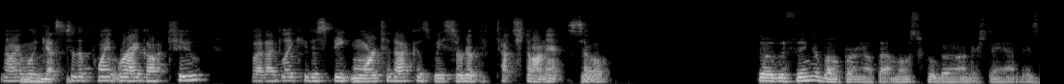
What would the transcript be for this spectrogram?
Not everyone mm-hmm. gets to the point where I got to, but I'd like you to speak more to that because we sort of touched on it. So, so the thing about burnout that most people don't understand is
